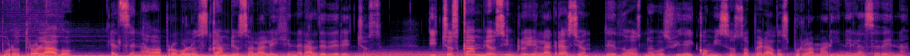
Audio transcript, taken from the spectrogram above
Por otro lado, el Senado aprobó los cambios a la Ley General de Derechos, Dichos cambios incluyen la creación de dos nuevos fideicomisos operados por la Marina y la Sedena,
